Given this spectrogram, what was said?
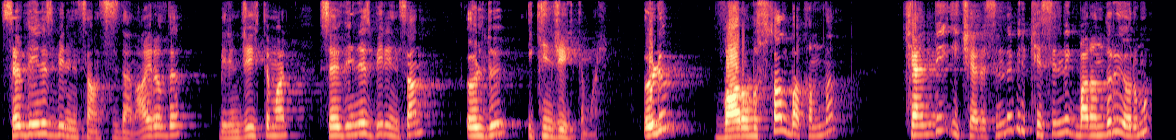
Sevdiğiniz bir insan sizden ayrıldı. Birinci ihtimal. Sevdiğiniz bir insan öldü. ikinci ihtimal. Ölüm varoluşsal bakımdan kendi içerisinde bir kesinlik barındırıyor mu?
